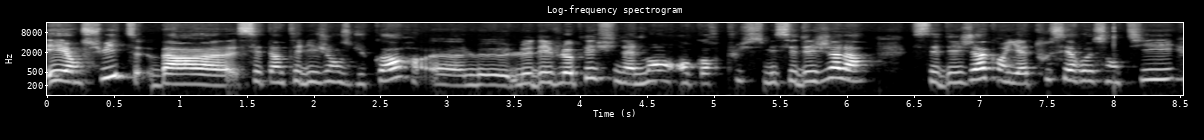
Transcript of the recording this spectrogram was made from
et ensuite, bah, cette intelligence du corps, euh, le, le, développer finalement encore plus. Mais c'est déjà là. C'est déjà quand il y a tous ces ressentis,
